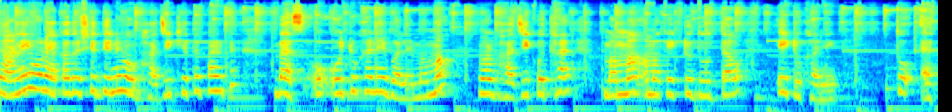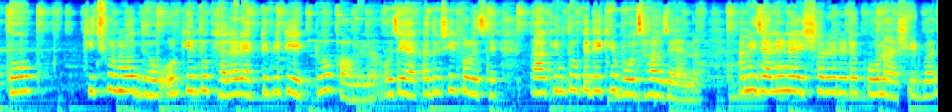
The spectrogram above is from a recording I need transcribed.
জানে ওর একাদশীর দিনে ও ভাজি খেতে পারবে। ব্যাস, ও ওইটুখানি বলে, মাম্মা আমার ভাজি কোথায়? মাম্মা, আমাকে একটু দুধ দাও। এইটুখানি। তো এত কিছুর মধ্যেও ওর কিন্তু খেলার অ্যাক্টিভিটি একটুও কমে না। ও যে একাদশী করেছে, তা কিন্তু ওকে দেখে বোঝাও যায় না। আমি জানি না ঈশ্বরের এটা কোন আশীর্বাদ।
